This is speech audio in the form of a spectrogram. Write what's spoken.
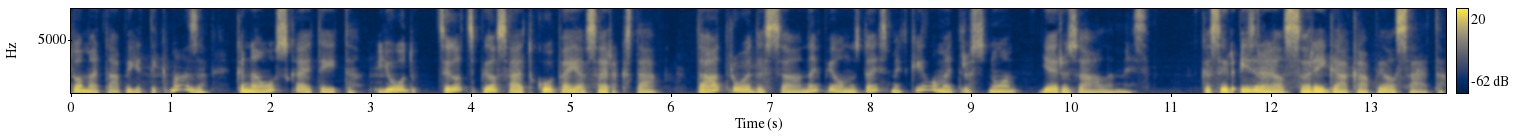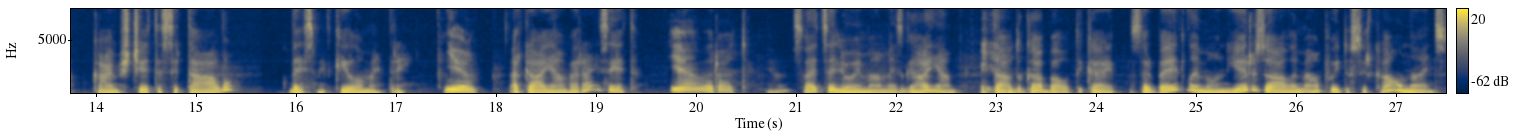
tomēr tā bija tik maza, ka nav uzskaitīta jūdu cilts pilsētu kopējā sarakstā. Tā atrodas ā, nepilnus desmit kilometrus no Jeruzālemes, kas ir Izraels svarīgākā pilsēta. Kā jums šķiet, tas ir tālu? Desmit kilometri. Jā, Ar kājām var aiziet? jā varētu. Ja? Svētceļojumā mēs gājām tādu gabalu tikai starp Bētlemi un Jeruzālemi apvidus ir kalnains,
